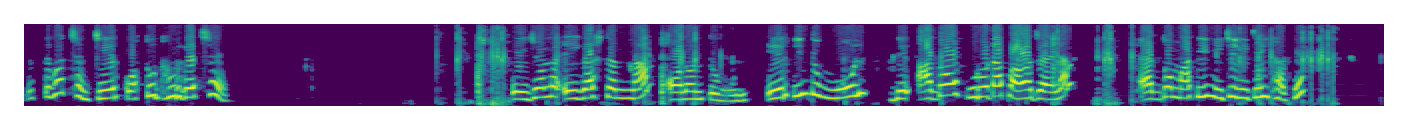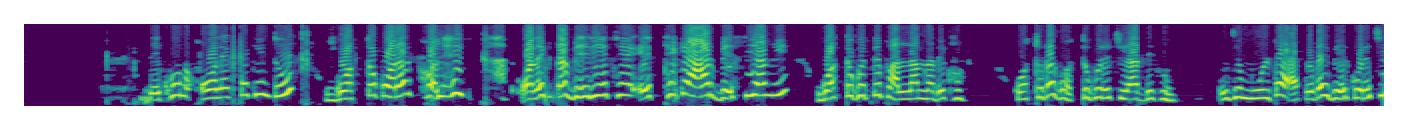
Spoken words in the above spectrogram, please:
দেখতে পাচ্ছেন? এর কত দূর গেছে? এই জন্য এই গাছটার নাম অনন্ত মূল। এর কিন্তু মূল যে আদৌ পুরোটা পাওয়া যায় না, একদম মাটির নিচে নিচেই থাকে। দেখুন, অনেকটা কিন্তু গর্ত করার ফলে অনেকটা বেরিয়েছে। এর থেকে আর বেশি আমি গর্ত করতে পারলাম না, দেখুন। কতটা গর্ত করেছি, আর দেখুন। এই যে মূলটা এতটাই বের করেছি,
